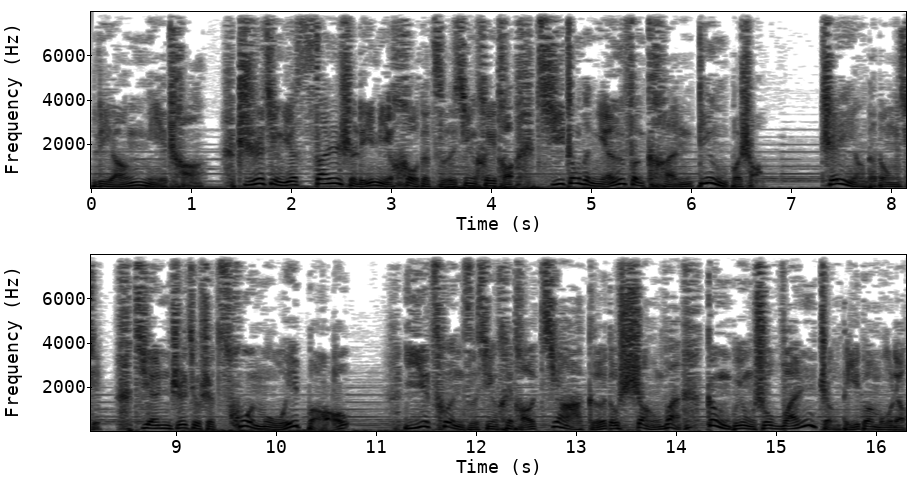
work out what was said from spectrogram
两米长，直径约三十厘米厚的紫心黑桃，其中的年份肯定不少。这样的东西简直就是寸木为宝，一寸紫心黑桃价格都上万，更不用说完整的一段木料，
